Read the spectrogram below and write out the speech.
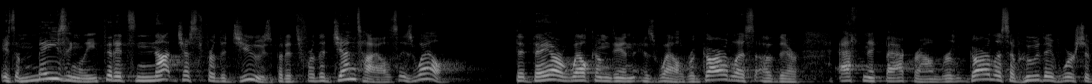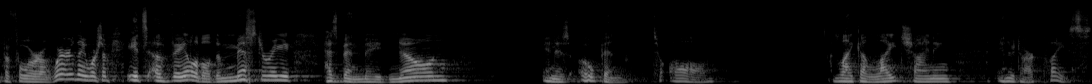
is amazingly that it's not just for the Jews, but it's for the Gentiles as well. That they are welcomed in as well, regardless of their ethnic background, regardless of who they've worshiped before or where they worship. It's available. The mystery has been made known and is open to all, like a light shining in a dark place.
